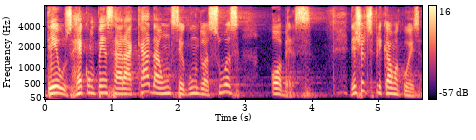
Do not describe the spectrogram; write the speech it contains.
Deus recompensará cada um segundo as suas obras. Deixa eu te explicar uma coisa.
